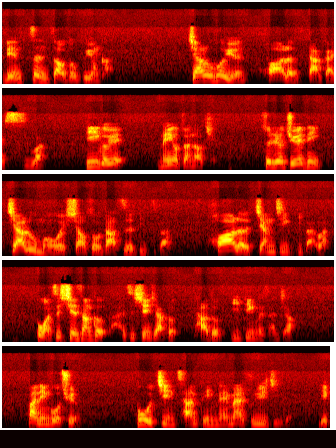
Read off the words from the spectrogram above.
连证照都不用考，加入会员花了大概十万，第一个月没有赚到钱，所以就决定加入某位销售大师的弟子班，花了将近一百万，不管是线上课还是线下课，他都一定会参加。半年过去了，不仅产品没卖出去几个，也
